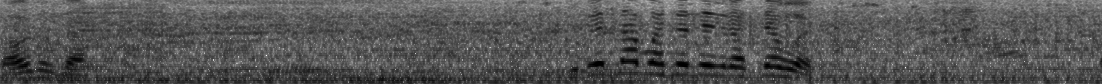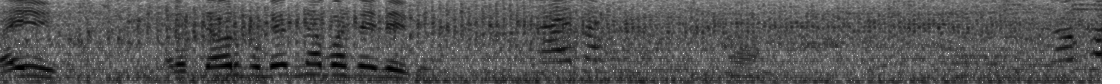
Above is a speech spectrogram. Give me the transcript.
पाहू शकता. कुठेच ना बसायचं रस्त्यावर. ताई रस्त्यावर कुठेच ना बसायचं इथे. नाही बसायचं. हां. नको.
